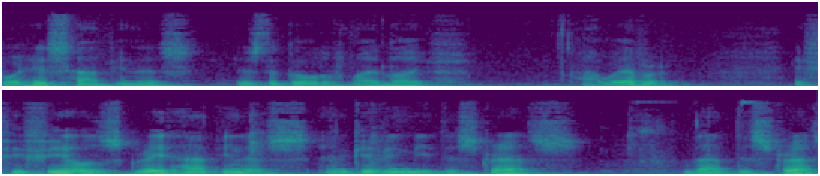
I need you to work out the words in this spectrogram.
for his happiness is the goal of my life. However, if he feels great happiness in giving me distress, that distress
